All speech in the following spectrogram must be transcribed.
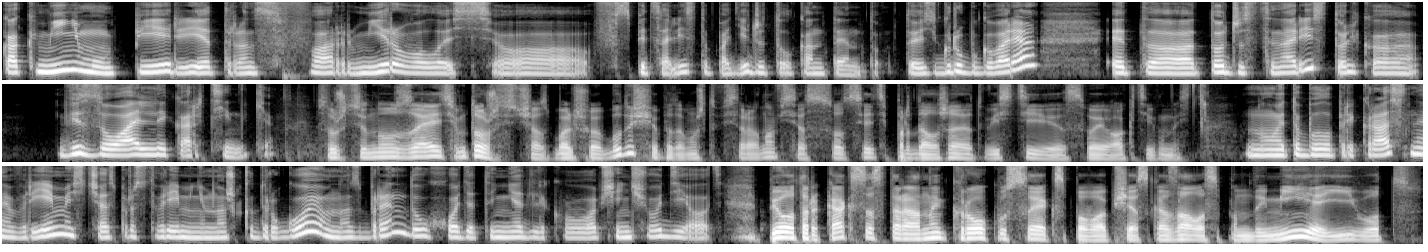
как минимум перетрансформировалась э, в специалиста по digital-контенту. То есть, грубо говоря, это тот же сценарист, только визуальной картинки. Слушайте, ну за этим тоже сейчас большое будущее, потому что все равно все соцсети продолжают вести свою активность. Ну, это было прекрасное время. Сейчас просто время немножко другое. У нас бренды уходят, и не для кого вообще ничего делать. Петр, как со стороны Крокус Экспо вообще сказалась пандемия, и вот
